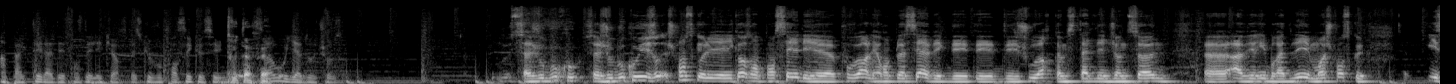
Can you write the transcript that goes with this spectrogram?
impacté la défense des Lakers. Est-ce que vous pensez que c'est une Tout à fait. ça ou il y a d'autres choses? Ça joue beaucoup, ça joue beaucoup. Je pense que les Lakers ont pensé les, euh, pouvoir les remplacer avec des, des, des joueurs comme Stanley Johnson, euh, Avery Bradley. Et moi, je pense que ils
